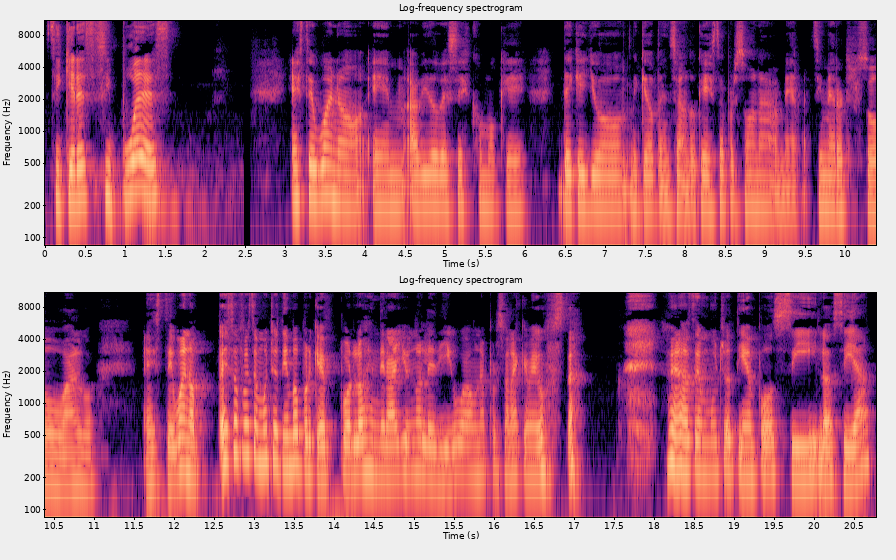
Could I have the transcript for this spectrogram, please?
si quieres, si puedes, este, bueno, em, ha habido veces como que de que yo me quedo pensando que esta persona me, si me rechazó o algo. Este, bueno, esto fue hace mucho tiempo porque por lo general yo no le digo a una persona que me gusta. Pero hace mucho tiempo sí lo hacía.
